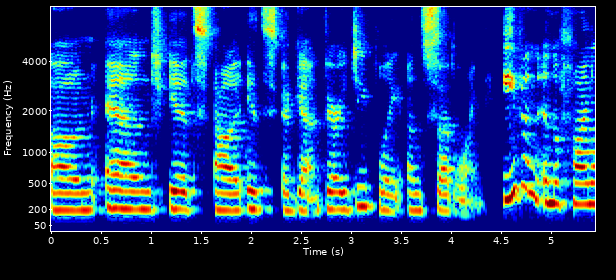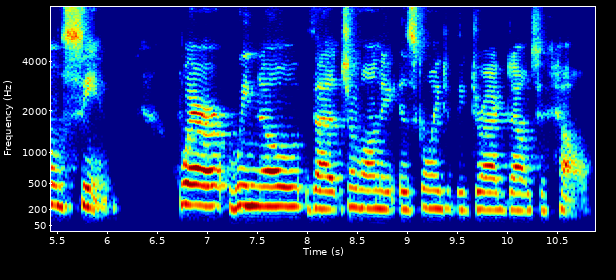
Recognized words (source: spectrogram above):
Um, and it's uh, it's again very deeply unsettling. Even in the final scene, where we know that Giovanni is going to be dragged down to hell,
